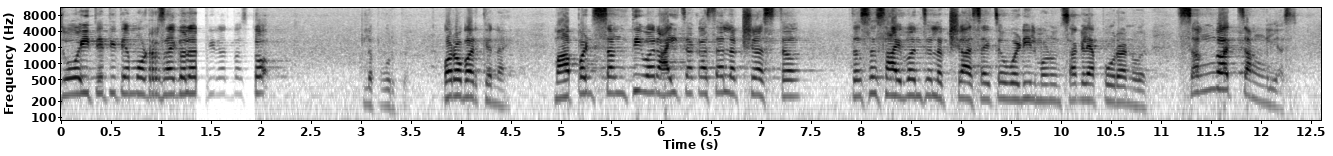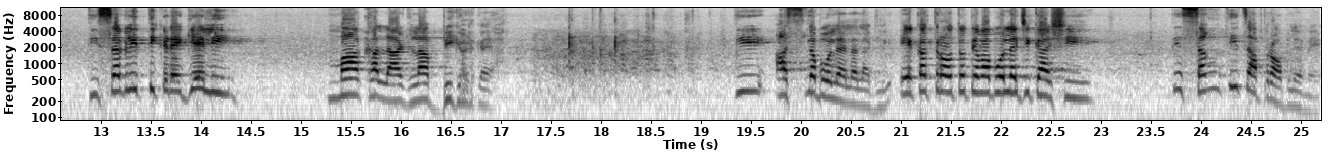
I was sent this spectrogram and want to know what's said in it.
जो इथे तिथे मोटरसायकलवर फिरत बसतो आपलं पोरग. बरोबर की नाही? मग आपण संगतीवर आईचा कसा लक्ष असतं? तसं साहेबांचं लक्ष असायचं वडील म्हणून सगळ्या पोरांवर. संगत चांगली अस ती सगळी तिकडे गेली माखा लाडला बिघड गया. ती असलं बोलायला लागली. एकत्र होतो तेव्हा बोलायची का अशी ते संगतीचा प्रॉब्लेम आहे.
